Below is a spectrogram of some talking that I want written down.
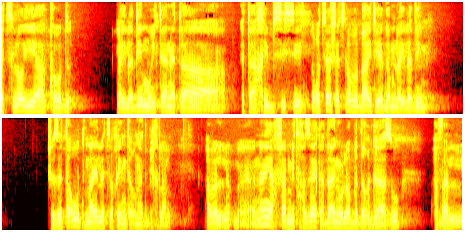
אצלו יהיה הקוד, לילדים הוא ייתן את, ה, את הכי בסיסי, רוצה שאצלו בבית יהיה גם לילדים, שזה טעות, מה ילד צריך אינטרנט בכלל? אבל נניח עכשיו מתחזק, עדיין הוא לא בדרגה הזו, אבל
